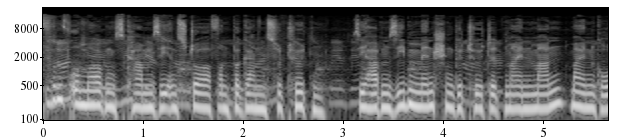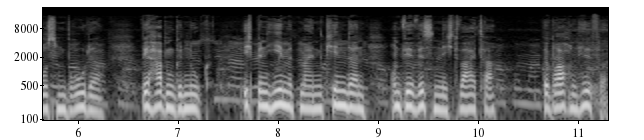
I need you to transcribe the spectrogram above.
5 Uhr morgens kamen sie ins Dorf und begannen zu töten. Sie haben sieben Menschen getötet, meinen Mann, meinen großen Bruder. Wir haben genug. Ich bin hier mit meinen Kindern und wir wissen nicht weiter. Wir brauchen Hilfe.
